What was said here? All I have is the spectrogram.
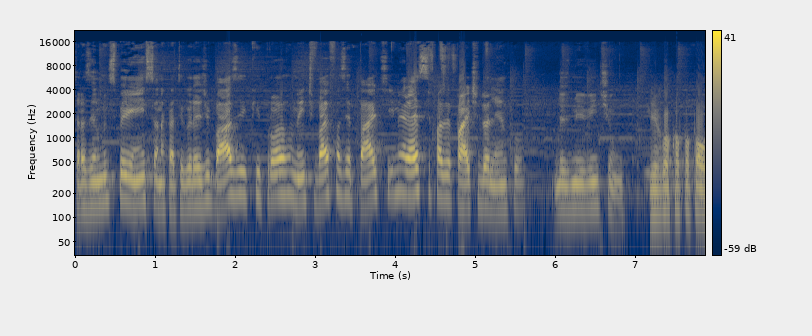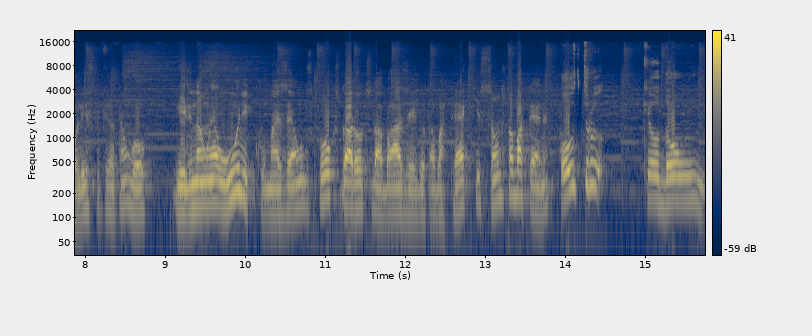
trazendo muita experiência na categoria de base, que provavelmente vai fazer parte e merece fazer parte do elenco em 2021. Ele jogou a Copa Paulista, fez até um gol. E ele não é o único, mas é um dos poucos garotos da base do Taubaté que são do Taubaté, né? Outro que eu dou um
